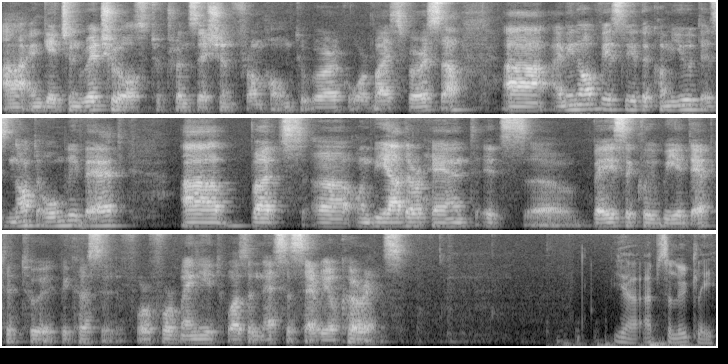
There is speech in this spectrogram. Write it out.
uh, engage in rituals to transition from home to work or vice versa. Uh, I mean, obviously, the commute is not only bad uh, but uh, on the other hand, it's uh, basically we adapted to it because for, for many it was a necessary occurrence. Yeah, absolutely.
